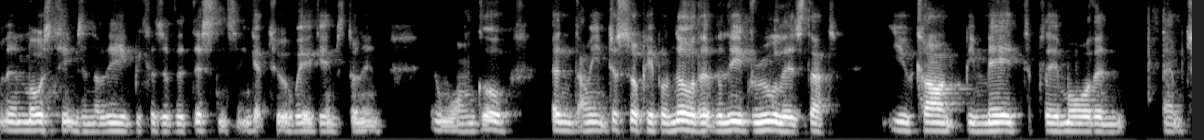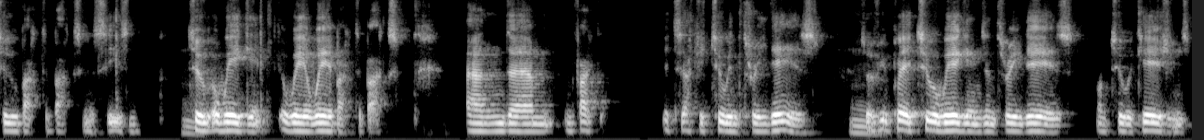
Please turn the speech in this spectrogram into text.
than most teams in the league because of the distance and get two away games done in in one go. And I mean, just so people know that the league rule is that you can't be made to play more than um, two back to backs in a season, Mm. two away game, away away back to backs, and um, in fact, it's actually two in three days. So if you play two away games in three days on two occasions,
